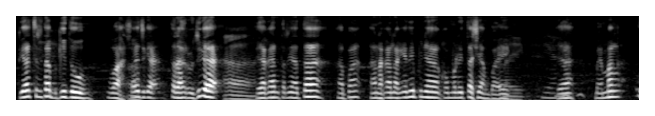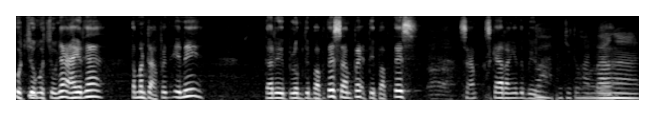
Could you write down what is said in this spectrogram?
dia cerita begitu wah saya juga terharu juga Ah, ya kan ternyata apa anak-anak ini punya komunitas yang baik, baik. Iya. ya memang ujung-ujungnya akhirnya teman David ini dari belum dibaptis sampai dibaptis sekarang itu Bill Wah puji Tuhan banget.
